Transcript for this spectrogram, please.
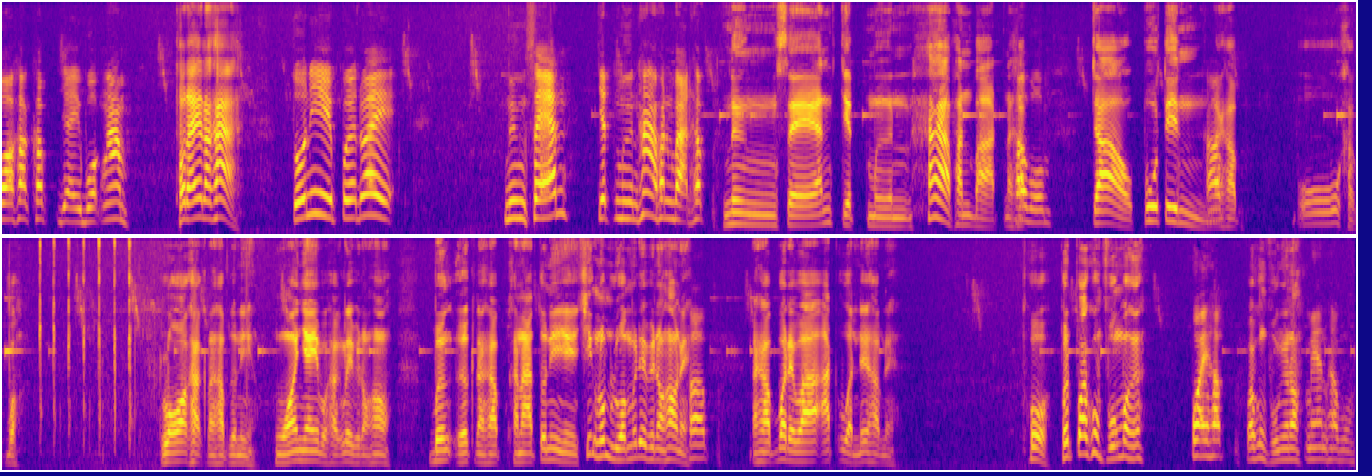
รอครับครับใหญ่บวกงาม เท่าไหร่ราคาตัวนี้เปิดไว้หนึ่งแสนเจ็ดหมื่นห้าพันบาทครับหนึ่งแสนเจ็ดหมื่นห้าพันบาทนะคครัรับบผม เจ้าปูตินครับ นะครับ โอ้ขักบ่รอขักนะครับตัวนี้ หัวใหญ่บ่ขักเลยพี่น้องเฮาเบิ่งเอิกนะครับ ขนาดตัวนี้ชิงล้มๆไม่ได้พี่น้องเฮาเนี่ยครับนะครับบ่ได้ว่าอัดอ้วนเด้อครับเนี่ยโธ่เพิ่นปล่อยคุ้มฝูงบ่เหรอ ปล่อยครับปล่อยคุ้มฝูงอยู่เนาะแมนครับผม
